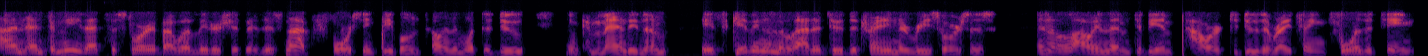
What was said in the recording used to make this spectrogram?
And and to me, that's the story about what leadership is. It's not forcing people and telling them what to do and commanding them. It's giving them the latitude, the training, the resources, and allowing them to be empowered to do the right thing for the team.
